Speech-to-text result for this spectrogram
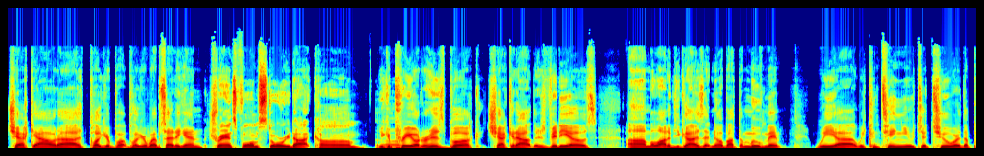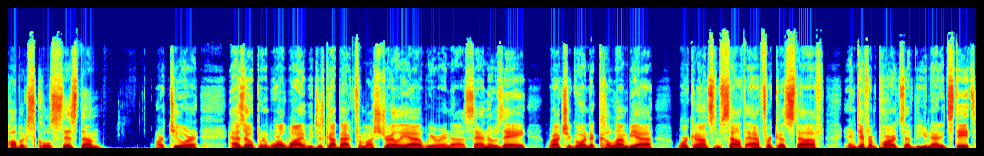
Check out uh, plug your plug your website again. transformstory.com You can pre-order his book. Check it out. There's videos. Um, a lot of you guys that know about the movement, we uh, we continue to tour the public school system. Our tour has opened worldwide. We just got back from Australia. We were in uh, San Jose. We're actually going to Colombia, working on some South Africa stuff and different parts of the United States.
